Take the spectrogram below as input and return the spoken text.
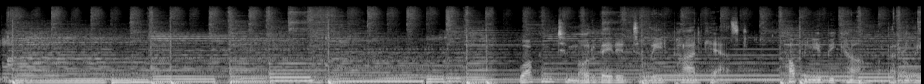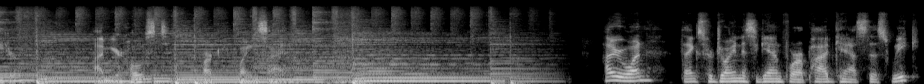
Welcome to Motivated to Lead podcast, helping you become a better leader. I'm your host, Mark Koenigsheim. Hi, everyone. Thanks for joining us again for our podcast this week.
